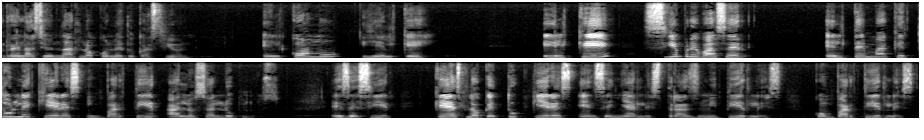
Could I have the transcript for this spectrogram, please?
relacionarlo con la educación, el cómo y el qué. El qué siempre va a ser el tema que tú le quieres impartir a los alumnos. Es decir, qué es lo que tú quieres enseñarles, transmitirles, compartirles,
